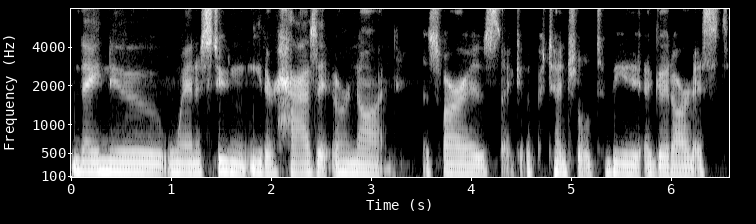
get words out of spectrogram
they knew when a student either has it or not as far as like the potential to be a good artist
